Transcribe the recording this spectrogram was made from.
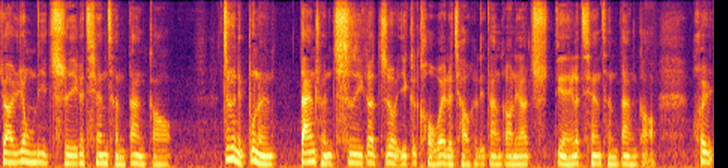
就要用力吃一个千层蛋糕，就是你不能单纯吃一个只有一个口味的巧克力蛋糕，你要吃点一个千层蛋糕，会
